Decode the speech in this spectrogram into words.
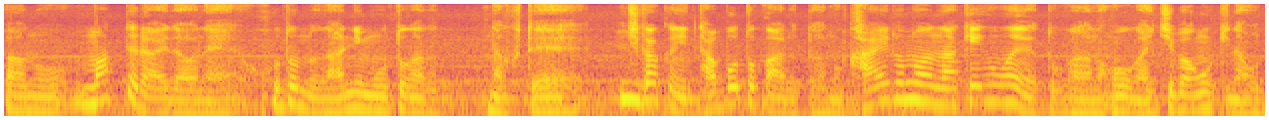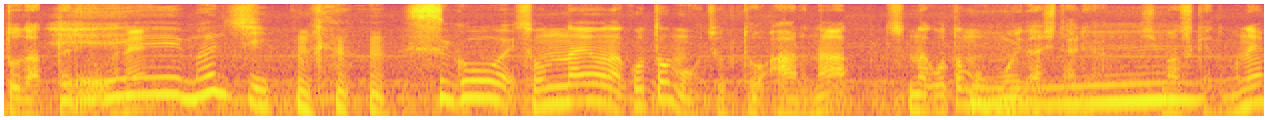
あの待ってる間はねほとんど何も音がなくてうん近くに田んぼとかあるとあのカエルの鳴き声とかの方が一番大きな音だったりとかね。へえマジ？すごい。そんなようなこともちょっとあるなそんなことも思い出したりはしますけどもね。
